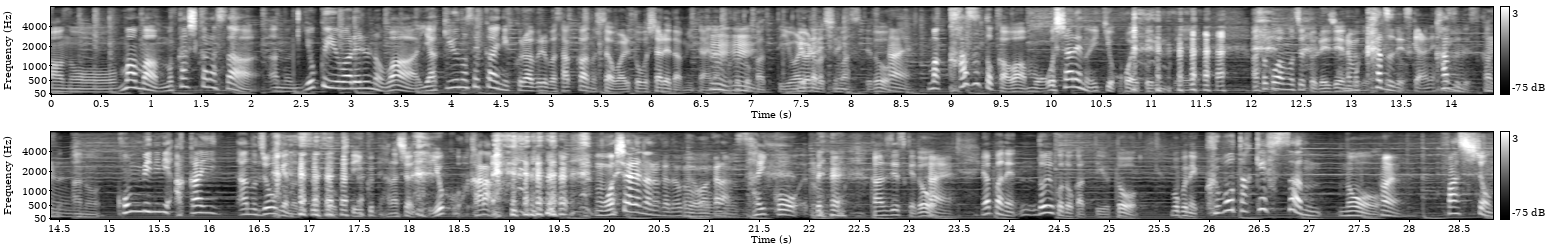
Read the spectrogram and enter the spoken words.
あのまあまあ昔からさあのよく言われるのは野球の世界に比べればサッカーの人は割とおしゃれだみたいなこととかって言われたりしますけど、はい。まあ数とかはもうおしゃれの域を超えてるんで あそこはもうちょっとレジェンドです。数ですからね。数です数、うん。あのコンビニに赤いあの上下のスーツを着ていくって話はちょっとよくわからん。もうおしゃれなのかどうかわからん、う最高って感じですけど、はい。やっぱねどういうことかっていうと僕ね久保建英のはい。フファッションっ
